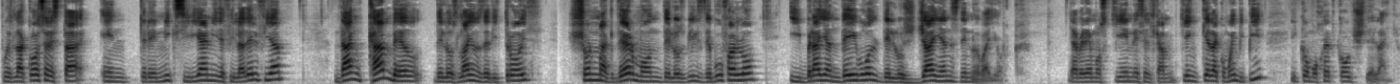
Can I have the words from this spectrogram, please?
pues la cosa está entre Nick Siriani de Filadelfia, Dan Campbell de los Lions de Detroit, Sean McDermott de los Bills de Buffalo y Brian Dable de los Giants de Nueva York. Ya veremos quién es el quién queda como MVP y como head coach del año.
